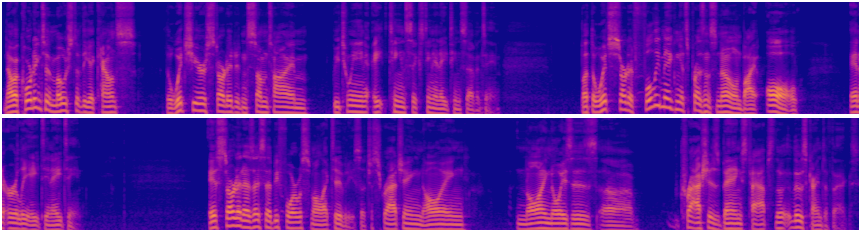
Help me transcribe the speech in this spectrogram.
Now, according to most of the accounts, the witch years started in sometime between 1816 and 1817. But the witch started fully making its presence known by all in early 1818. It started, as I said before, with small activities such as scratching, gnawing, gnawing noises, uh, crashes, bangs, taps, th- those kinds of things.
